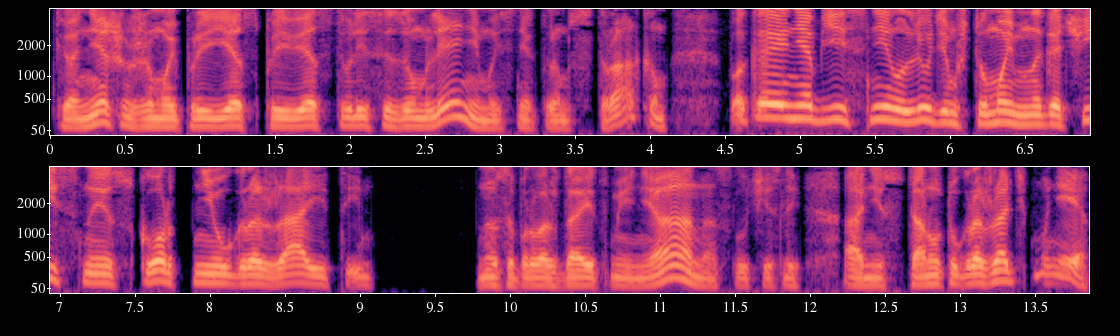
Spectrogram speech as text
Конечно же, мой приезд приветствовали с изумлением и с некоторым страхом, пока я не объяснил людям, что мой многочисленный эскорт не угрожает им, но сопровождает меня на случай, если они станут угрожать мне.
